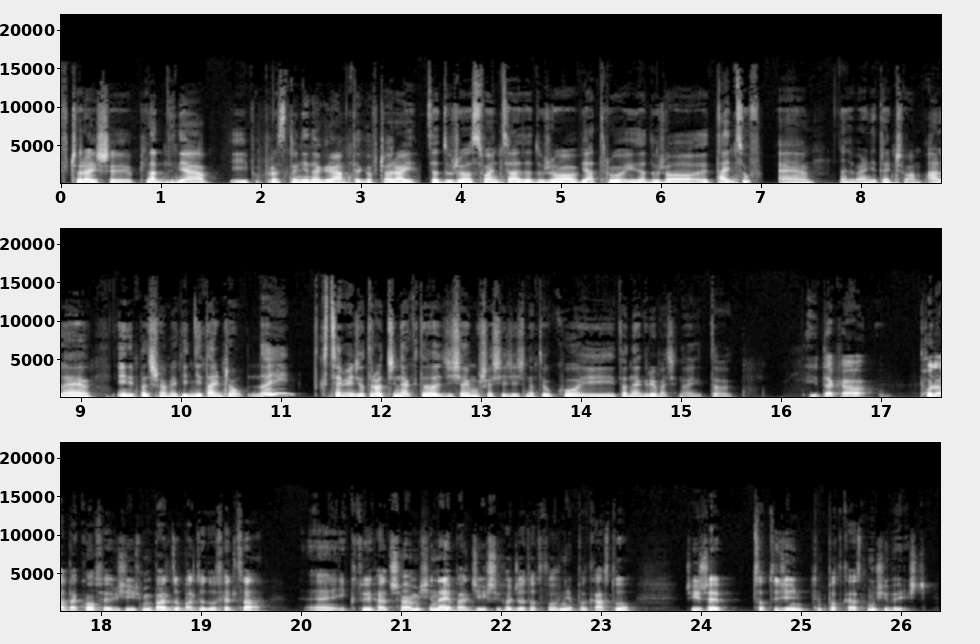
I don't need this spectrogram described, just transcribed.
wczorajszy plan dnia i po prostu nie nagrałam tego wczoraj. Za dużo słońca, za dużo wiatru i za dużo tańców. E, no dobra, nie tańczyłam, ale patrzyłam, jak inni tańczą. No i chcę mieć jutro odcinek, to dzisiaj muszę siedzieć na tyłku i to nagrywać. No i to. I taka porada, którą sobie wzięliśmy bardzo, bardzo do serca e, i której trzymamy się najbardziej, jeśli chodzi o to tworzenie podcastu, czyli że co tydzień ten podcast musi wyjść.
